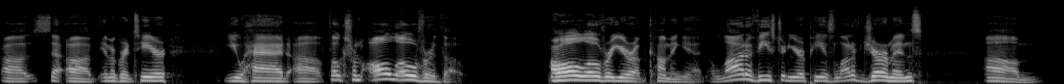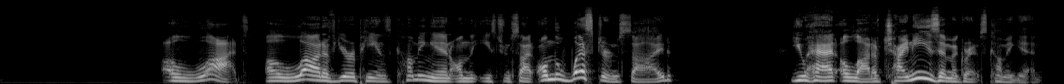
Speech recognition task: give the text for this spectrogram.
uh, uh, immigrants here. You had uh, folks from all over, though all over Europe coming in. A lot of Eastern Europeans, a lot of Germans, um, a lot, a lot of Europeans coming in on the eastern side. On the western side, you had a lot of Chinese immigrants coming in.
